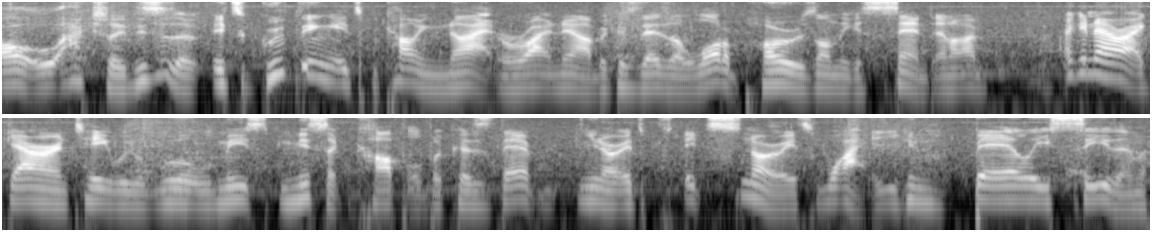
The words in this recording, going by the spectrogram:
Oh, actually, this is a, it's a good thing it's becoming night right now because there's a lot of Poes on the ascent and I'm, I can outright guarantee we will miss, miss a couple because they're, you know, it's, it's snow, it's white, you can barely see them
